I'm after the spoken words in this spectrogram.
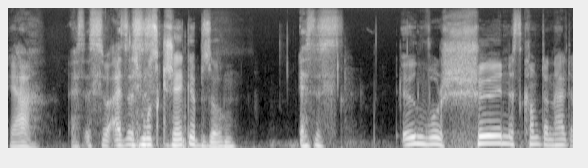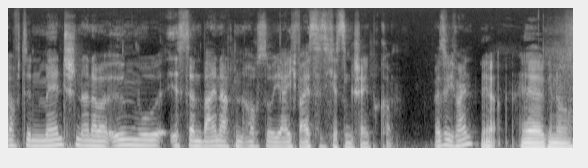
ja, es ist so, also es Ich ist, muss Geschenke besorgen. es ist irgendwo schön, es kommt dann halt auf den Menschen an, aber irgendwo ist dann Weihnachten auch so, ja, ich weiß, dass ich jetzt ein Geschenk bekomme. Weißt du, wie ich meine? Ja, ja, genau.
